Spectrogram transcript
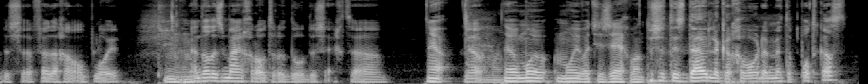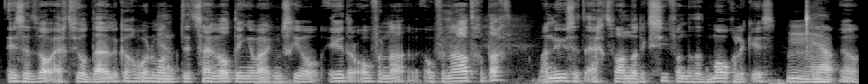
dus verder gaan ontplooien. En dat is mijn grotere doel. Dus echt, eh, Ja, ja. heel mooi, mooi wat je zegt. Want Dus het is duidelijker geworden met de podcast. Is het wel echt veel duidelijker geworden. Want dit zijn wel dingen waar ik misschien wel eerder over na, over na had gedacht. Maar nu is het echt van dat ik zie van dat het mogelijk is. Ja. Ja,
